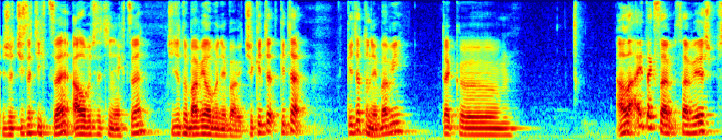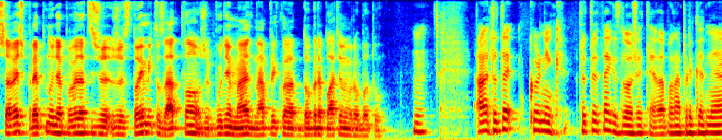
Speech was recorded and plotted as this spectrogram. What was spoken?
že či sa ti chce, alebo či sa ti nechce, či ťa to baví, alebo nebaví. Čiže keď ťa, keď ťa, keď ťa to nebaví, tak... Uh, ale aj tak sa, sa, vieš, sa vieš prepnúť a povedať si, že, že stojí mi to za to, že budem mať napríklad dobre platenú robotu. Hm. Ale toto je, kurník, toto je tak zložité, lebo napríklad mňa,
